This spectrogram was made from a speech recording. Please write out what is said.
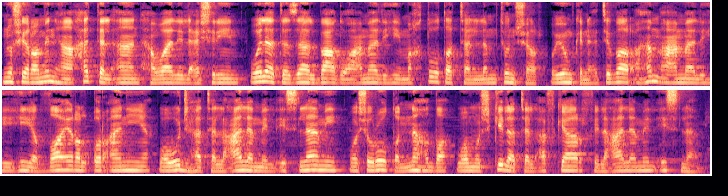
نشر منها حتى الآن حوالي العشرين ولا تزال بعض أعماله مخطوطة لم تنشر. ويمكن اعتبار أهم أعماله هي الظاهرة القرآنية ووجهة العالم الإسلامي وشروط النهضة ومشكلة الأفكار في العالم الإسلامي.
